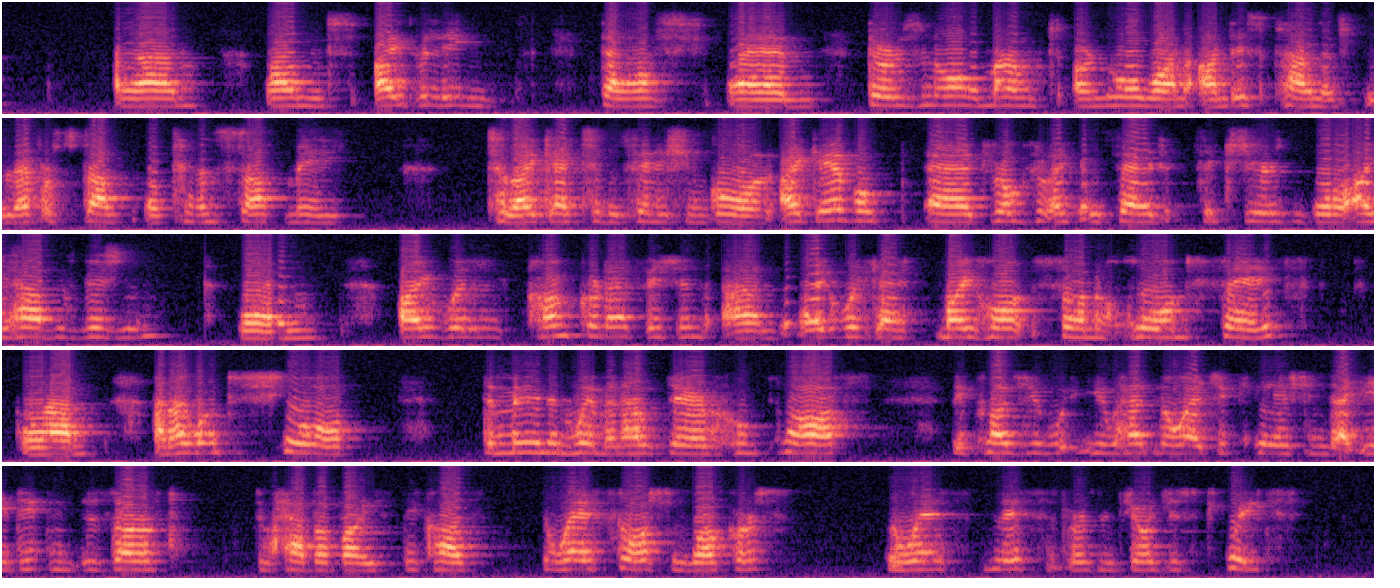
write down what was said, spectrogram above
Um, and I believe that um, there's no amount or no one on this planet will ever stop or can stop me till I get to the finishing goal. I gave up uh, drugs, like I said, six years ago. I have a vision. Um, I will conquer that vision and I will get my son home safe. Um, and I want to show the men and women out there who thought because you you had no education that you didn't deserve to have a voice because the way social workers, the way solicitors and judges treat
